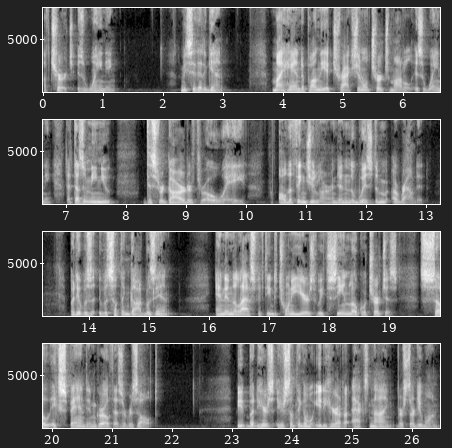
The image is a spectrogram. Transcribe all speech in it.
of church is waning. Let me say that again. My hand upon the attractional church model is waning. That doesn't mean you disregard or throw away all the things you learned and the wisdom around it. But it was it was something God was in. And in the last 15 to 20 years, we've seen local churches so expand in growth as a result. But here's, here's something I want you to hear out of Acts 9, verse 31.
